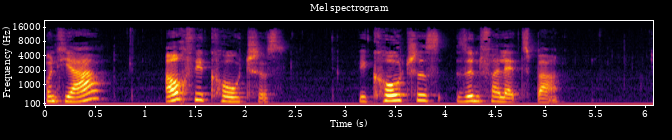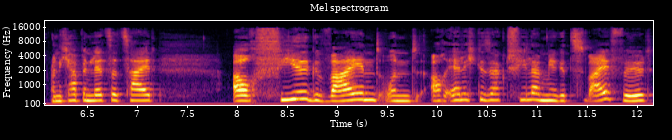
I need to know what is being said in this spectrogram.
Und ja, auch wir Coaches, wir Coaches sind verletzbar. Und ich habe in letzter Zeit auch viel geweint und auch ehrlich gesagt viel an mir gezweifelt,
